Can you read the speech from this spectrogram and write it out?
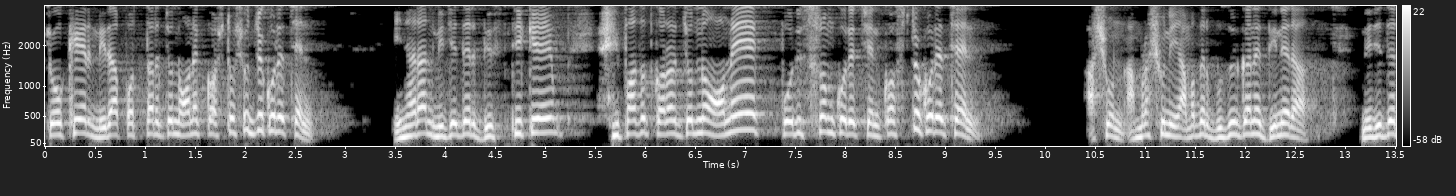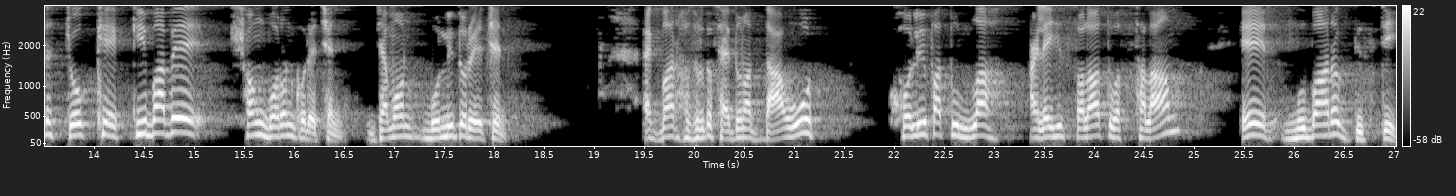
চোখের নিরাপত্তার জন্য অনেক কষ্ট সহ্য করেছেন। ইনারা নিজেদের দৃষ্টিকে হেফাজত করার জন্য অনেক পরিশ্রম করেছেন, কষ্ট করেছেন। আসুন, আমরা শুনি আমাদের বুজুর্গানের দিনেরা নিজেদের চোখকে কীভাবে সংবরণ করেছেন। যেমন বর্ণিত রয়েছেন একবার হজরত সাইদুনা দাউদ খলিফাতুল্লাহ আলহি সালাতাম এর মুবারক দৃষ্টি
